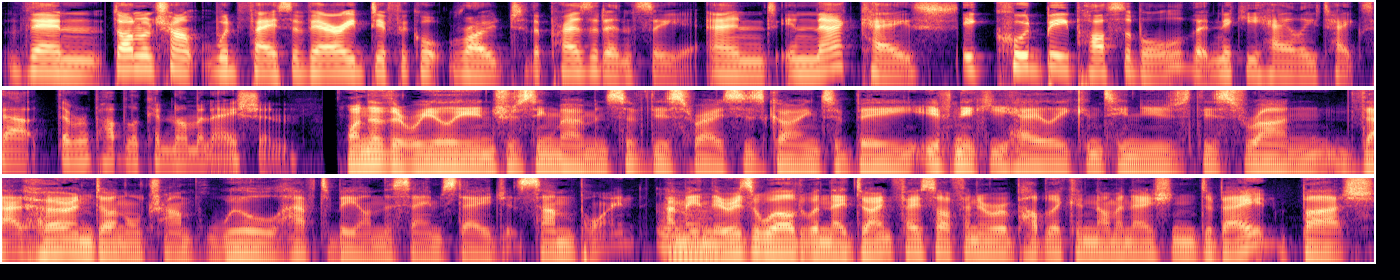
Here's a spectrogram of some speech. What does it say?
then Donald Trump would face a very difficult road to the presidency. And in that case, it could be possible that Nikki Haley takes out the Republican nomination. One of the really interesting moments of this race is going to be if Nikki Haley continues this run, that her and Donald Trump will have to be on the same stage at some point. I Mm-hmm. mean, there is a world when they don't face off in a Republican nomination debate, but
